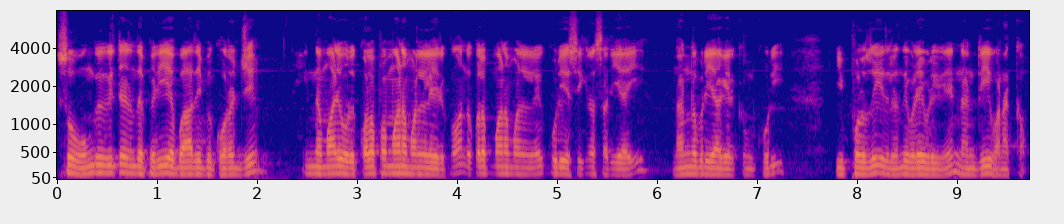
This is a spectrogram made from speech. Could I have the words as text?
ஸோ உங்ககிட்ட இருந்த பெரிய பாதிப்பு குறைஞ்சி இந்த மாதிரி ஒரு குழப்பமான மனநிலை இருக்கும். அந்த குழப்பமான மனநிலை கூடிய சீக்கிரம் சரியாகி நல்லபடியாக இருக்கும் கூறி இப்பொழுது இதிலிருந்து விடைபெறுகிறேன். நன்றி வணக்கம்.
